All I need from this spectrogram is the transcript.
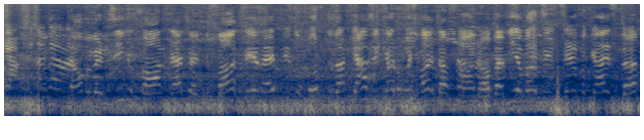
Ja, Ich glaube, wenn sie gefahren wäre, hätte gefahren wäre, hätten die sofort gesagt, ja, sie kann ruhig weiterfahren. Aber bei mir waren sie sehr begeistert,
